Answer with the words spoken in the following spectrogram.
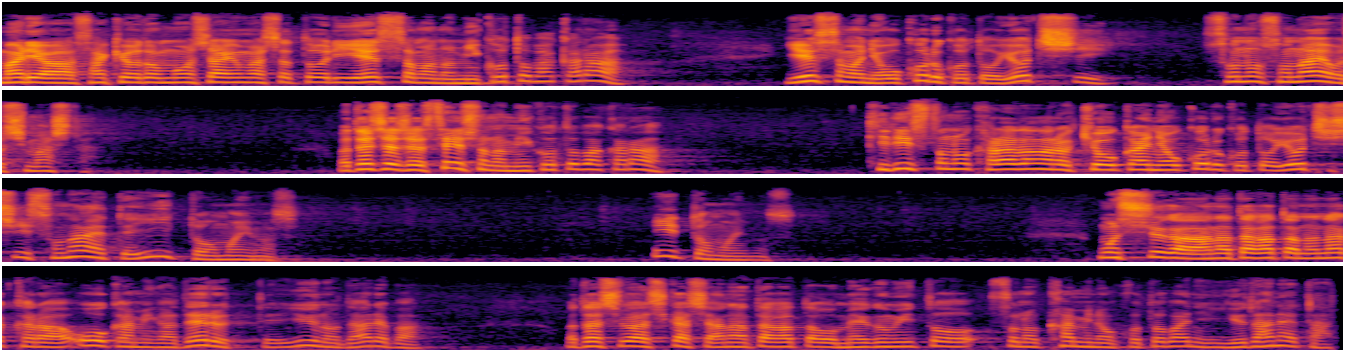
マリアは先ほど申し上げました通りイエス様の御言葉からイエス様に起こることを予知しその備えをしました。私たちは聖書の御言葉からキリストの体なる教会に起こることを予知し備えていいと思います。いいと思います。もし主があなた方の中から狼が出るっていうのであれば私はしかしあなた方を恵みとその神の言葉に委ねた。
